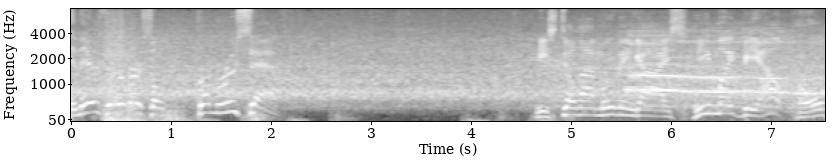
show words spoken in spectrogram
And there's the reversal from Rusev. He's still not moving, guys. He might be out, Cole.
